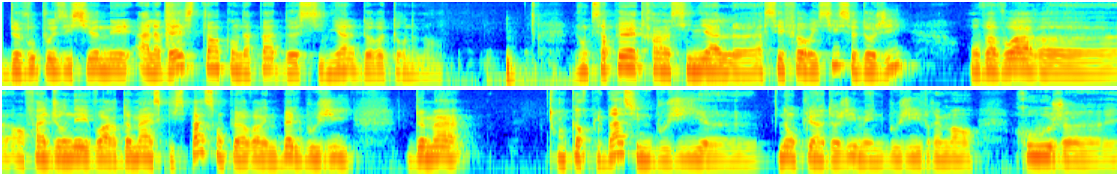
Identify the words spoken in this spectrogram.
de vous positionner à la baisse tant qu'on n'a pas de signal de retournement. Donc ça peut être un signal assez fort ici ce doji. On va voir euh, en fin de journée voir demain ce qui se passe. On peut avoir une belle bougie demain encore plus basse, une bougie euh, non plus un doji mais une bougie vraiment rouge euh,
